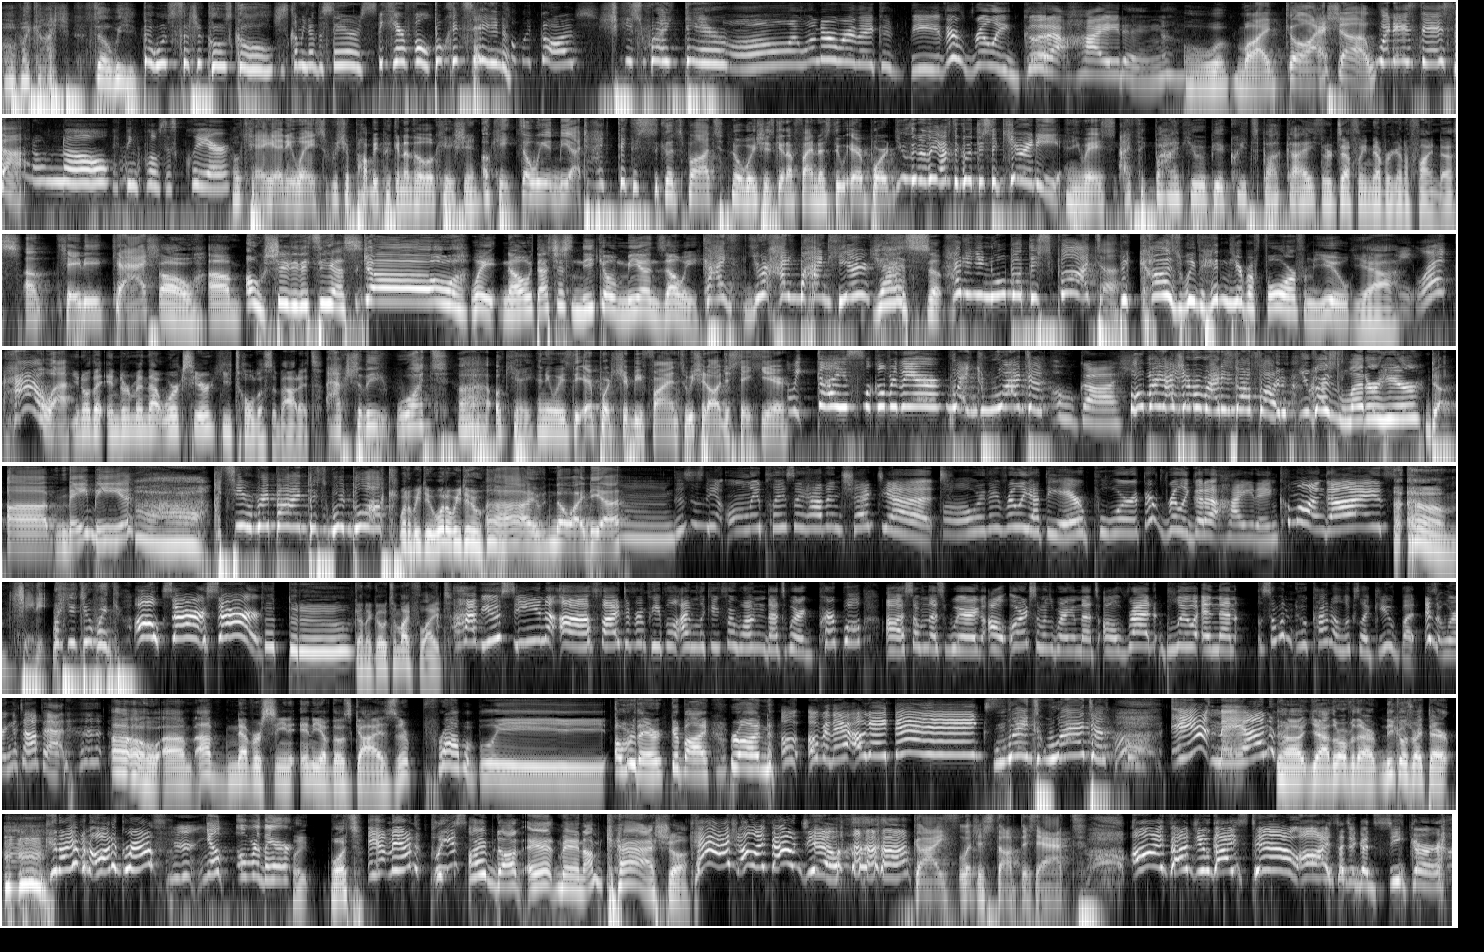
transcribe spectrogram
Oh my gosh, Zoe, that was such a close call. She's coming down the stairs. Be careful. Don't get sane. Oh my gosh. She's right there. Oh, I wonder where they could be. They're really good at hiding. Oh my gosh, uh, what is this? Uh, I don't know. I think close is clear. Okay, anyways, we should probably pick another location. Okay, Zoe and Mia, I think this is a good spot. No way she's gonna find us through airport. You literally have to go through security. Anyways, I think behind here would be a great spot, guys. They're definitely never gonna find us. Um, Shady, Cash. Oh, um, Oh, Shady, they see us. Go! Wait, no, that's just Nico, Mia, and Zoe. Guys, you're hiding behind here? Yes, How did you know about this spot? because we've hidden here before from you. yeah. Wait, what? How? You know the Enderman that works here? He told us about it. Actually, what? Uh, okay. Anyways, the airport should be fine, so we should all just stay here. Wait, guys, look over there. Wait, what? Oh gosh. Oh my gosh, never mind, it's not fine. You guys let her here? D- uh, maybe. Ah, I see her right behind this wood block. What do we do? What do we do? Uh, I have no idea. Hmm, this is the only place I haven't checked yet. Oh, are they really at the airport? They're really good at hiding. Come on, guys. Shady, what are you doing? oh, sir, sir. Doo-doo-doo. Gonna go to my flight. Have you seen uh five different people? I'm looking for one that's wearing purple, uh someone that's wearing all orange, someone's wearing that's all red, blue, and then someone who kind of looks like you but isn't wearing a top hat. Oh, um, I've never seen any of those guys. They're probably over there. Goodbye. Run. oh, over there. Okay, thanks. Wait, what? Ant Man, uh, yeah, they're over there. Nico's right there. can I have an autograph? Mm, yep, over there. Wait, what? Ant Man, please. I'm not Ant-Man. I'm Cash. Uh, Cash. Oh, I found you. Guys, let's just stop this act. I found you guys too. Oh, I'm such a good seeker.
